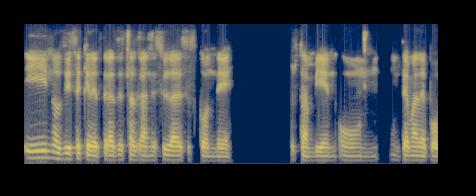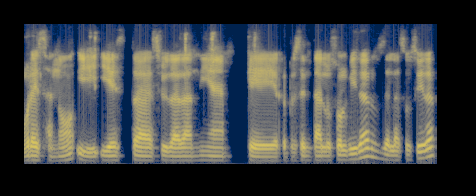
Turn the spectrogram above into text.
Y nos dice que detrás de estas grandes ciudades se esconde pues también un, un tema de pobreza, ¿no? Y, y esta ciudadanía que representa a los olvidados de la sociedad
